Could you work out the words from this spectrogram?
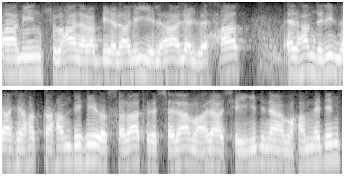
Amin. Subhane Rabbiyel Aliyyil Alel Vehhab. Elhamdülillahi Hakka hamdihi ve salatu ve selamu ala seyyidina Muhammedin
